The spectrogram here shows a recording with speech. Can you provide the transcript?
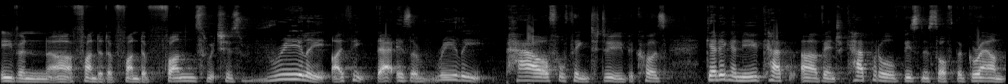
even uh, funded a fund of funds, which is really, I think that is a really powerful thing to do because getting a new cap, uh, venture capital business off the ground,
